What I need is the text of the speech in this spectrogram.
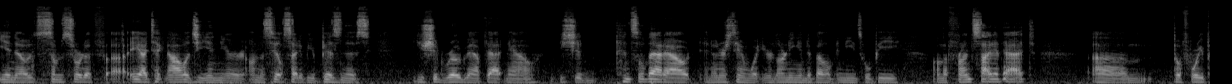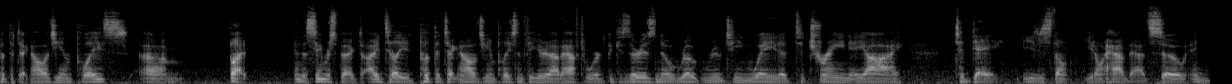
you know some sort of uh, AI technology in your on the sales side of your business, you should roadmap that now you should pencil that out and understand what your learning and development needs will be on the front side of that um, before you put the technology in place. Um, but in the same respect, I tell you, put the technology in place and figure it out afterwards because there is no rote and routine way to, to train AI today. You just don't you don't have that. So and,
